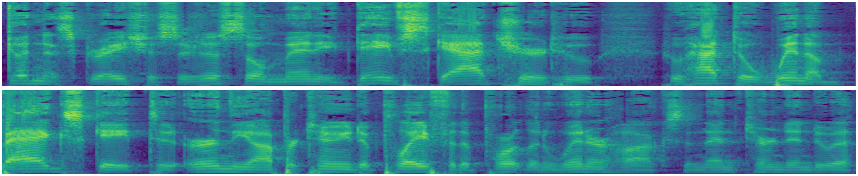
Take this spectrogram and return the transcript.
goodness gracious, there's just so many. Dave Scatchard, who who had to win a bag skate to earn the opportunity to play for the Portland Winterhawks, and then turned into a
